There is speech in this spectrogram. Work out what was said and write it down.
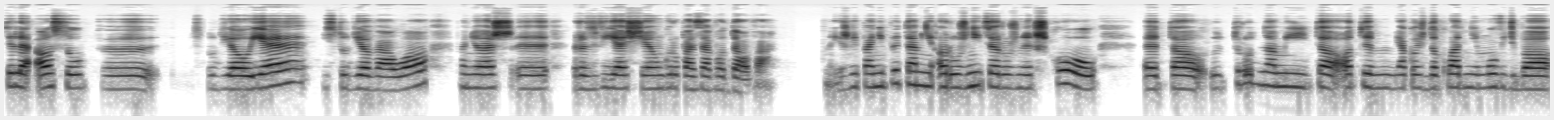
tyle osób e, studiuje i studiowało, ponieważ rozwija się grupa zawodowa. No, jeżeli Pani pyta mnie o różnice różnych szkół, to trudno mi to o tym jakoś dokładnie mówić, bo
